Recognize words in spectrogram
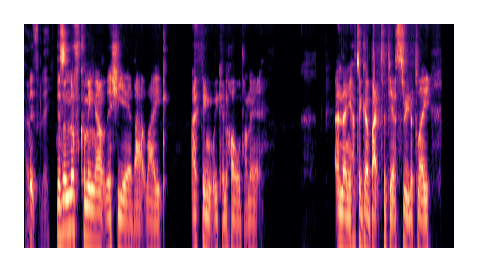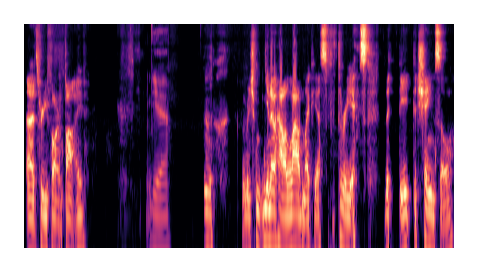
Hopefully. There's enough coming out this year that like I think we can hold on it. And then you have to go back to the PS3 to play uh, three, four, and five. Yeah. Which you know how loud my PS3 is. The the, the chainsaw.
